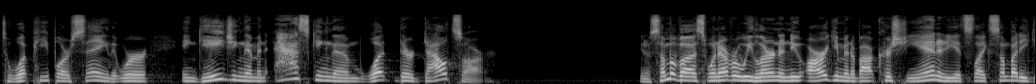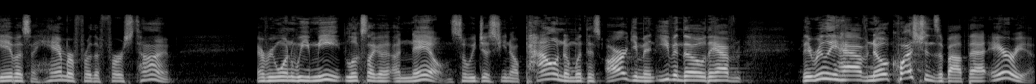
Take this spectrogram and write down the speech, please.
to what people are saying, that we're engaging them and asking them what their doubts are. You know, some of us, whenever we learn a new argument about Christianity, it's like somebody gave us a hammer for the first time. Everyone we meet looks like a, a nail. So we just, you know, pound them with this argument, even though they have, they really have no questions about that area.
